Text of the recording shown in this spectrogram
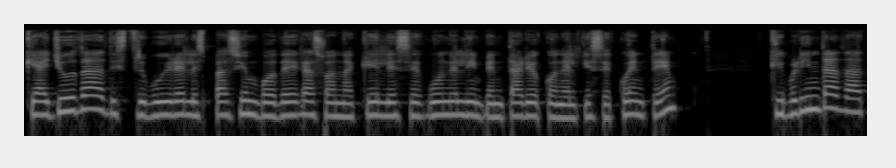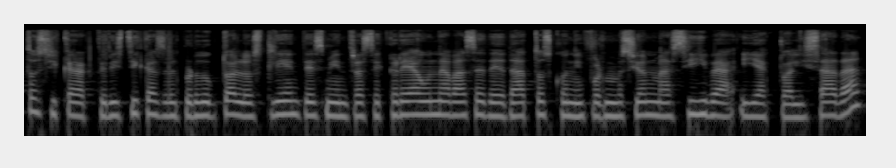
que ayuda a distribuir el espacio en bodegas o anaqueles según el inventario con el que se cuente, que brinda datos y características del producto a los clientes mientras se crea una base de datos con información masiva y actualizada,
